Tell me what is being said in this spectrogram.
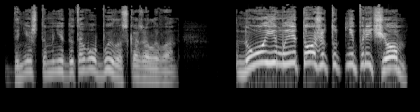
Да нечто мне до того было, — сказал Иван. — Ну и мы тоже тут ни при чем.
